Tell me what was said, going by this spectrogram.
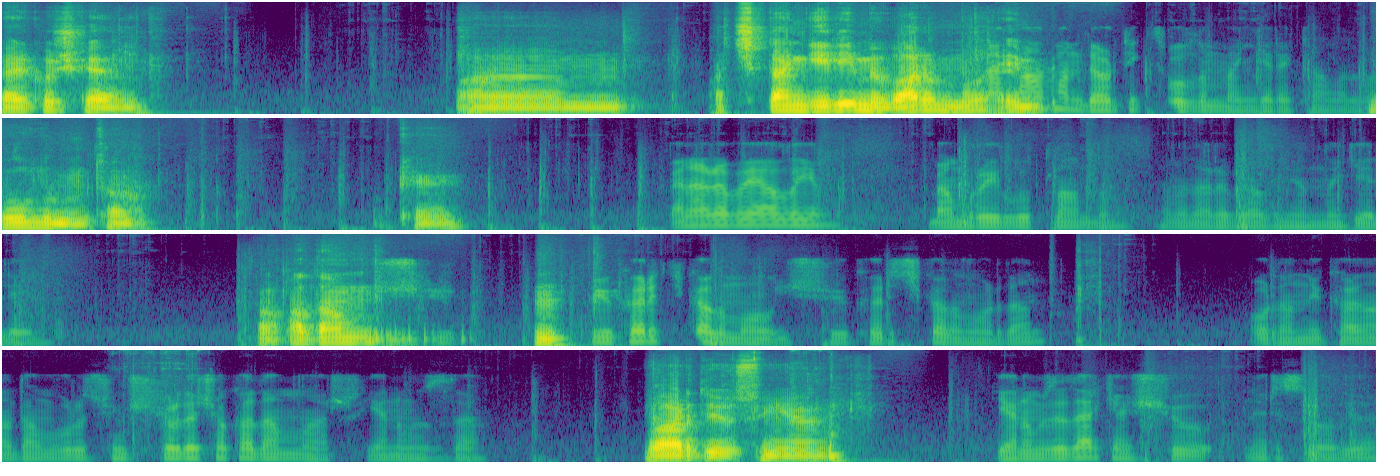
Berk hoş geldin. Am, açıktan geleyim mi? Var mı? Ha, Em- tamam tamam 4x buldum ben gerek kalmadı. buldum tamam. Okey. Ben arabayı alayım. Ben burayı lootlandım. Hemen arabayı alayım yanına geleyim. Tamam, Adam Şu, Hı. şu yukarı çıkalım o şu yukarı çıkalım oradan. Oradan da yukarıdan adam vururuz. Çünkü şurada çok adam var yanımızda. var diyorsun yani. Yanımızda derken şu neresi oluyor?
